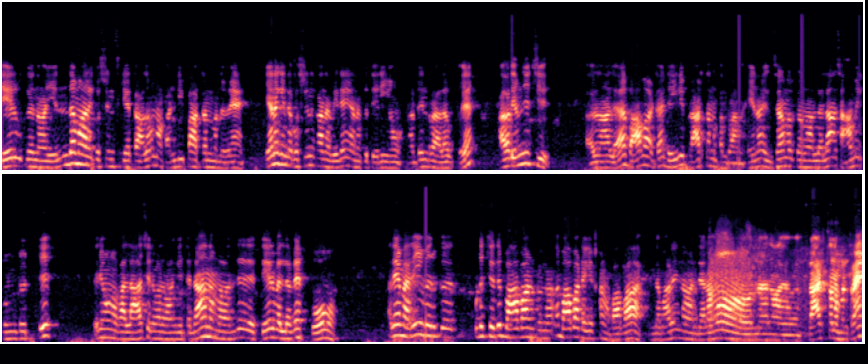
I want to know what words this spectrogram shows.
தேர்வுக்கு நான் எந்த மாதிரி கொஸ்டின்ஸ் கேட்டாலும் நான் கண்டிப்பாக அட்டன் பண்ணுவேன். எனக்கு இந்த கொஸ்டினுக்கான விடை எனக்கு தெரியும் அப்படின்ற அளவுக்கு அவர் இருந்துச்சு அதனால பாபாட்ட டெய்லி பிரார்த்தனை பண்றாங்க. ஏன்னா எக்ஸாம் இருக்கிற நாள்லாம் சாமி கும்பிட்டு பெரியவங்க காலில் ஆசீர்வாதம் வாங்கிட்டு தான் நம்ம வந்து தேர்வெல்லவே போவோம். அதே மாதிரி இவருக்கு பிடிச்சது பாபான்றதுனால பாபாட்ட கேட்கணும். பாபா இந்த மாதிரி நான் தினமும் நான் பிரார்த்தனை பண்ணுறேன்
